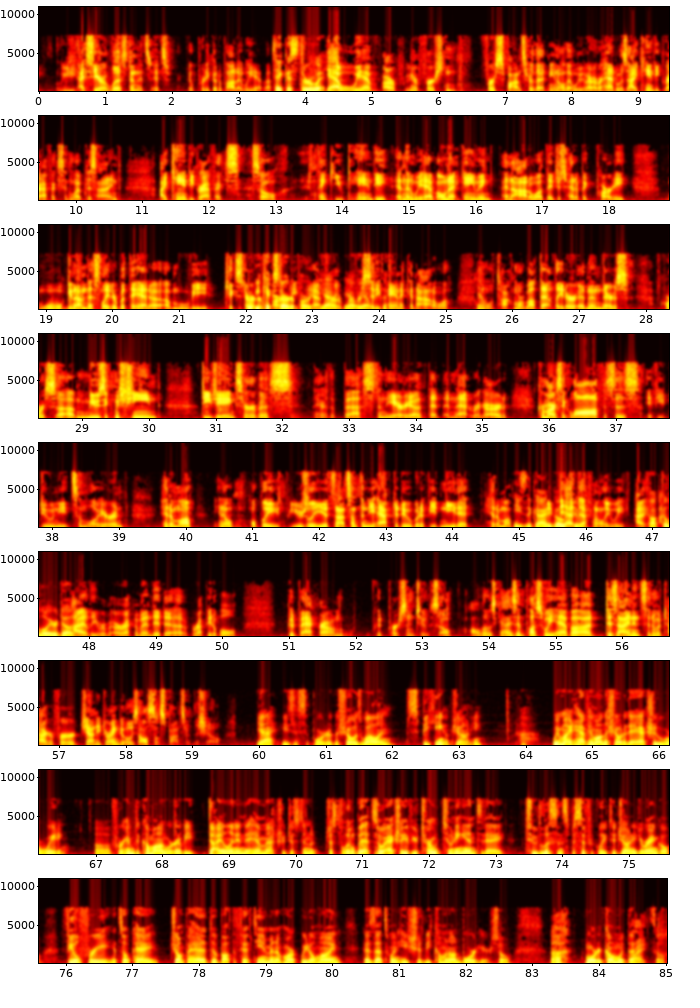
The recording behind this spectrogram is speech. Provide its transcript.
I see our list, and it's it's. I feel pretty good about it. We have a Take us through it. yeah. Well, we have our you know, first and first sponsor that you know that we've ever had was iCandy Graphics and Web Design. iCandy Graphics. So thank you, Candy. And then we have Onet Gaming in Ottawa. They just had a big party. We'll, we'll get on this later, but they had a, a movie Kickstarter Movie Kickstarter party. Yeah, Yeah, for yeah, River yeah. City The- Panic in Ottawa. Yeah. And we'll talk more about that later. And then there's, of course, uh, Music Machine DJing service. They're the best in the area that in that regard. Kramarsic Law Offices. If you do need some lawyering, hit them up. You know, hopefully, usually it's not something you have to do, but if you need it, hit him up. He's the guy to go yeah, to. Yeah, definitely. We I, Talk to lawyer Doug. highly re- recommended, uh, reputable, good background, good person too. So all those guys, and plus we have uh, design and cinematographer Johnny Durango is also sponsored the show. Yeah, he's a supporter of the show as well. And speaking of Johnny, we might have him on the show today. Actually, we're waiting uh, for him to come on. We're going to be dialing into him actually just in a, just a little bit. So actually, if you're tu- tuning in today to listen specifically to Johnny Durango, feel free. It's okay. Jump ahead to about the 15 minute mark. We don't mind because that's when he should be coming on board here. So uh, more to come with that. Right. So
